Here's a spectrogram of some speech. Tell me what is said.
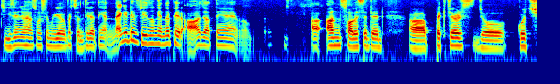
چیزیں جو ہیں سوشل میڈیا کے اوپر چلتی رہتی ہیں نگیٹیو چیزوں کے اندر پھر آ جاتے ہیں انسالیسیٹیڈ پکچرس جو کچھ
